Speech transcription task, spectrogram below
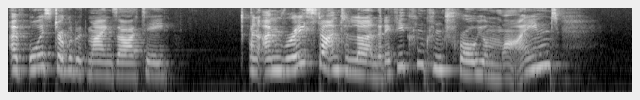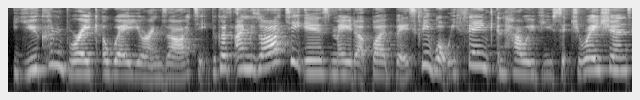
I've always struggled with my anxiety and I'm really starting to learn that if you can control your mind, you can break away your anxiety because anxiety is made up by basically what we think and how we view situations.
